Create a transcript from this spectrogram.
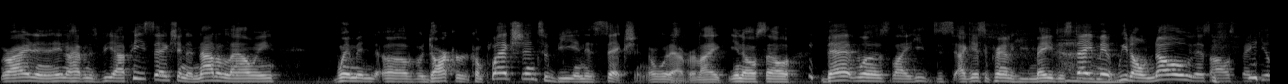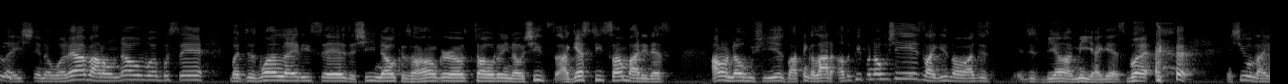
right, and you know having this VIP section and not allowing women of a darker complexion to be in his section or whatever. Like, you know, so that was like he just I guess apparently he made this statement. We don't know. That's all speculation or whatever. I don't know what was said. But this one lady says that she know because her homegirls told her, you know, she's I guess she's somebody that's I don't know who she is, but I think a lot of other people know who she is. Like, you know, I just it's just beyond me, I guess. But and she was like,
